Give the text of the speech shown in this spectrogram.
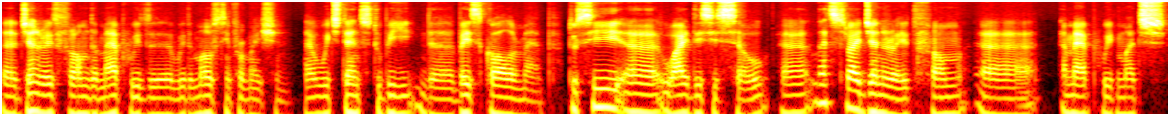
uh, generate from the map with, with the most information, uh, which tends to be the base color map. To see uh, why this is so, uh, let's try generate from a map with much,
